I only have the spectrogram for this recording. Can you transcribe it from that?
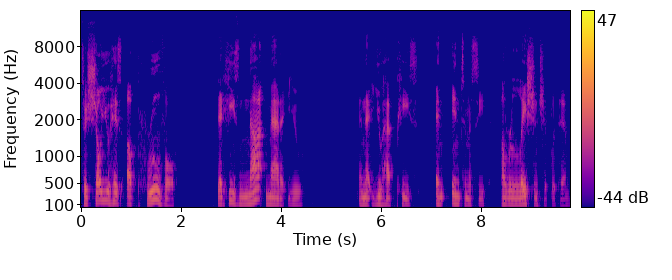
to show you His approval that He's not mad at you and that you have peace and intimacy, a relationship with Him.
